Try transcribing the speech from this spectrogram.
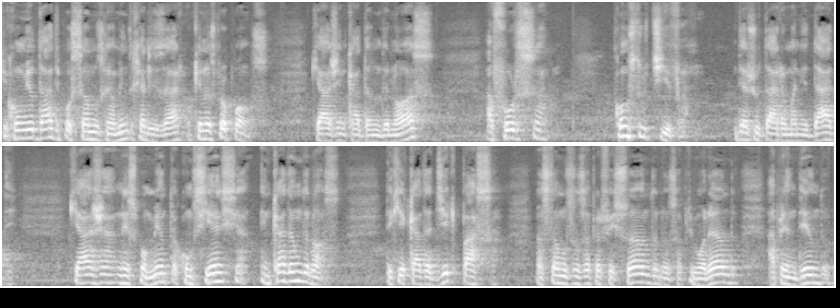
que com humildade possamos realmente realizar o que nos propomos, que haja em cada um de nós a força construtiva de ajudar a humanidade, que haja nesse momento a consciência em cada um de nós de que cada dia que passa nós estamos nos aperfeiçoando, nos aprimorando, aprendendo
